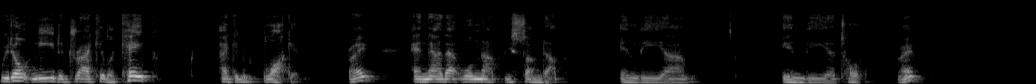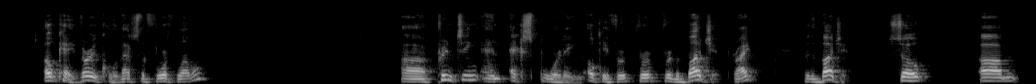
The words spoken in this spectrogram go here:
we don't need a Dracula cape. I can block it, right? And now that will not be summed up in the um, in the uh, total, right? Okay, very cool. That's the fourth level. Uh, printing and exporting. Okay, for, for, for the budget, right? For the budget. So um,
